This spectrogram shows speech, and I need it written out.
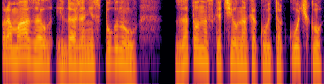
Промазал и даже не спугнул, зато наскочил на какую-то кочку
